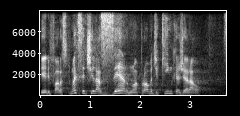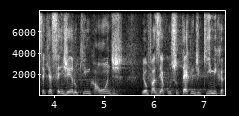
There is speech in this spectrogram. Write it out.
E ele fala assim: como é que você tira zero numa prova de química geral? Você quer ser engenheiro químico aonde? Eu fazia curso técnico de química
